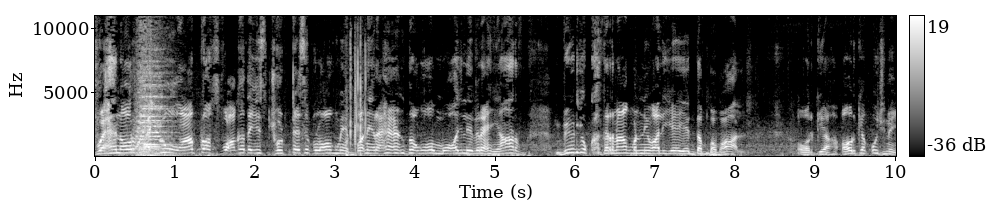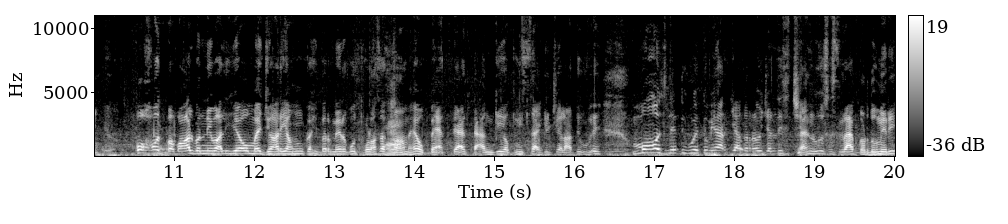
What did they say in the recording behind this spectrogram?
बहन और भाइयों, आपका स्वागत है इस छोटे से ब्लॉग में। बने रहे तो वो मौज ले रहे हैं यार। वीडियो खतरनाक बनने वाली है एकदम बवाल। और क्या और क्या, कुछ नहीं। बहुत बवाल बनने वाली है, और मैं जा रहा हूँ कहीं पर। मेरे को थोड़ा सा काम है, और बैग टैग टांग के अपनी साइकिल चलाते हुए। मौज लेते हुए तुम यार क्या कर रहे हो? जल्दी से चैनल को सब्सक्राइब कर दो मेरी।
